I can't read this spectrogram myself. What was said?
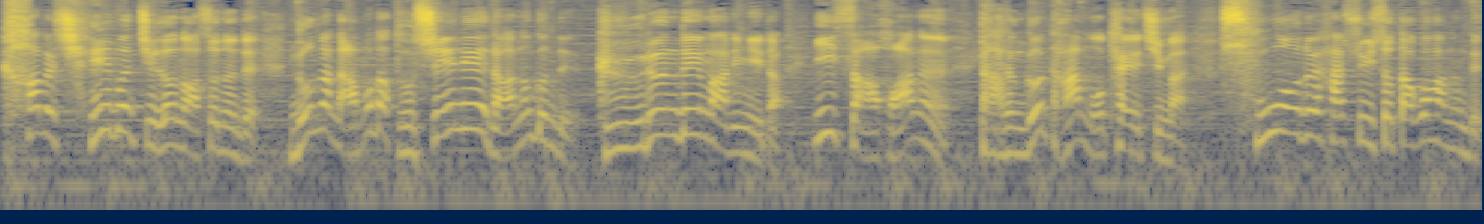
칼을 세 번 찔러 놨었는데 너가 나보다 더 세네 라는 건데 그런데 말입니다 이 사화는 다른 건 다 못하였지만 수어를 할 수 있었다고 하는데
